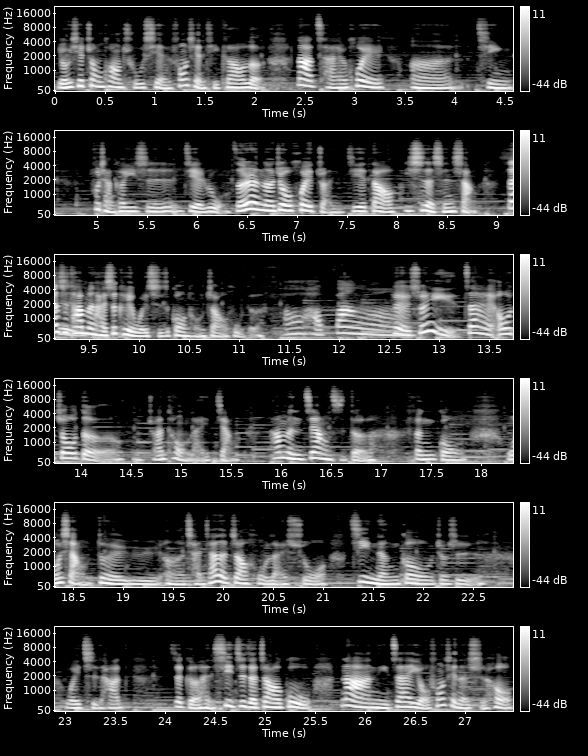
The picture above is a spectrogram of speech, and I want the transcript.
有一些状况出现，风险提高了，那才会嗯请妇产科医师介入，责任呢就会转接到医师的身上，但是他们还是可以维持共同照护的。哦，好棒哦！对，所以在欧洲的传统来讲，他们这样子的分工，我想对于呃产家的照护来说，既能够就是维持他。这个很细致的照顾，那你在有风险的时候，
